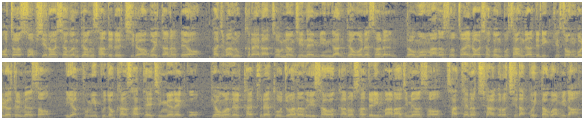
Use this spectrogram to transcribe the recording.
어쩔 수 없이 러시아군 병사들을 치료하고 있다는데요. 하지만 우크라이나 점령지 내 민간 병원에서는 너무 많은 숫자의 러시아군 부상자들이 계속 몰려들면서 의약품이 부족한 사태에 직면했고 병원을 탈출해 도주하는 의사와 간호사들이 많아지면서 사태는 최악으로 치닫고 있다고 합니다.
